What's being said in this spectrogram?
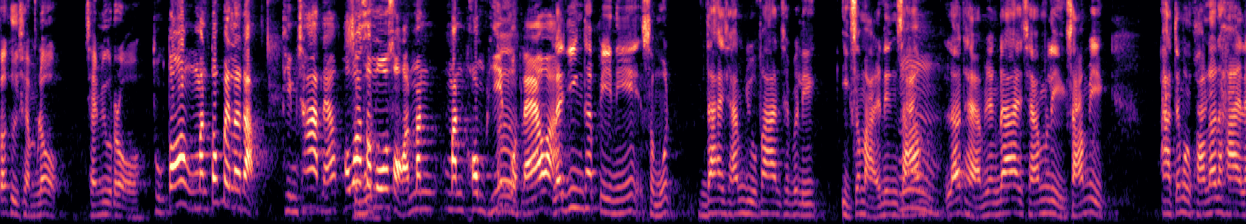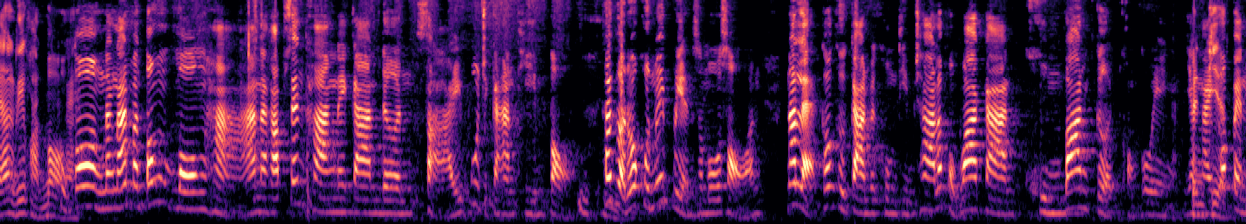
ก็คือแชมป์โลก แชมป์ยูโร ถูกต้องมันต้องเป็นระดับทีมชาติแล้ว เพราะว่าสสมมุติ โมสรมันมันคอมพลีทหมดแล้วอะและยิ่งถ้าปีนี้สมมติได้แชมป์ยูฟ่าแชมเปี้ยนลีกอีกสมัยหนึ่งอืม ซ้ำแล้วแถมยังได้แชมป์ลีกซ้ำอีก อาจจะหมดความท้าทายแล้วอย่างที่ขวัญบอกถูกไงต้องดังนั้นมันต้องมองหานะครับเส้นทางในการเดินสายผู้จัดการทีมต่อ ถ้าเกิดว่าคุณไม่เปลี่ยนสโมสร นั่นแหละก็คือการไปคุมทีมชาติ แล้วผมว่าการคุมบ้านเกิดของตัวเองอะยังไงเป็นเกียรติ ก็เป็น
